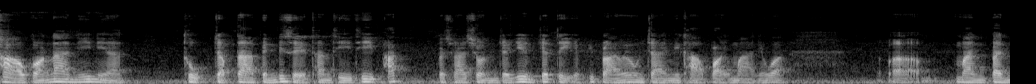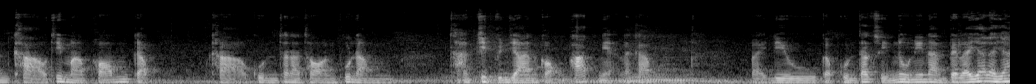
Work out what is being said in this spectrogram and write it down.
ข่าวก่อนหน้านี้เนี่ยถูกจับตาเป็นพิเศษทันทีที่พักประชาชนจะยื่นยติอภิปรายไม่วางใจมีข่าวปล่อยออกมาเนี่ยว่ามันเป็นข่าวที่มาพร้อมกับ ข่าวคุณธนาธรผู้นำทางจิตวิญญาณของพรรคเนี่ยนะครับไปดิวกับคุณทักษิณนู่นนี่นั่น เป็นระยะระยะ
